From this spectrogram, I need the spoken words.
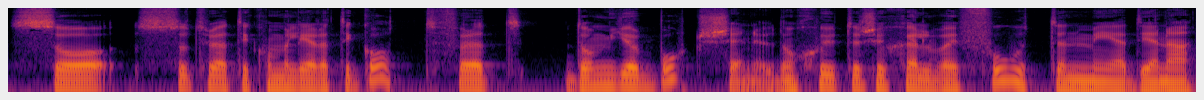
så, så tror jag att det kommer leda till gott. För att de gör bort sig nu. De skjuter sig själva i foten, medierna,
